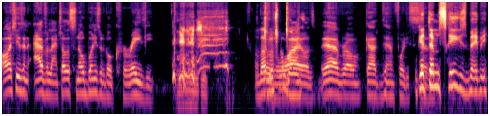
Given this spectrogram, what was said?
all I see is an avalanche. All the snow bunnies would go crazy. It was wild. Yeah, bro. Goddamn 47. Get them skis, baby.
